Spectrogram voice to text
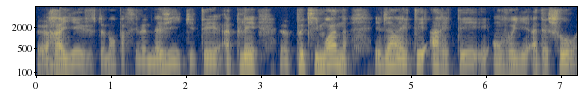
raillé justement par ces mêmes nazis, qui était appelé petit moine, eh bien, a été arrêté et envoyé à Dachau,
